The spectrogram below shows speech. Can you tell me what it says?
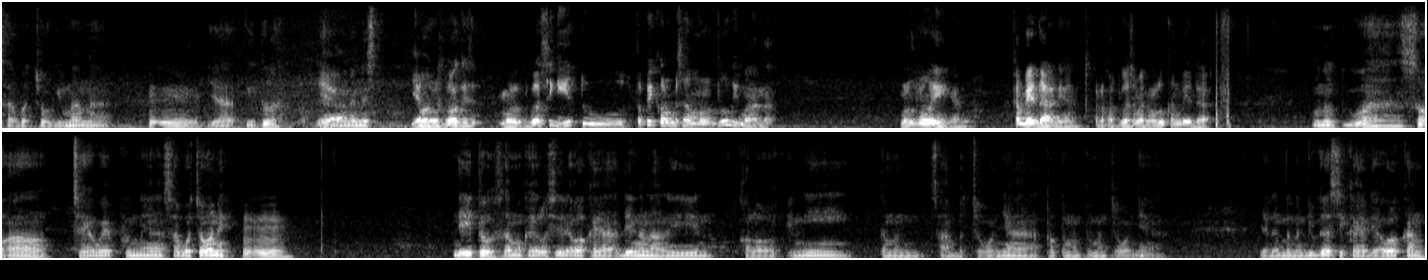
sahabat cowok gimana Mm-mm. ya itulah Iya. yang manage ya menurut gue lu. menurut gue sih gitu. Tapi kalau misalnya menurut lu gimana? Menurut lu nih kan? Kan beda nih kan? Pendapat gue sama lu kan beda. Menurut gua soal cewek punya sahabat cowok nih. Mm-mm. ya itu sama kayak lo sih dari awal kayak dia ngenalin kalau ini temen sahabat cowoknya atau teman-teman cowoknya. Ya dan bener juga sih kayak di awal kan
